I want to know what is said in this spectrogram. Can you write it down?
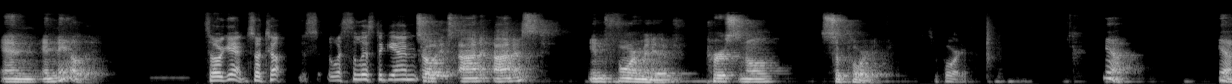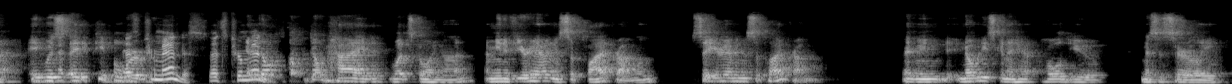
and and nailed it. So again, so tell what's the list again? So it's on, honest, informative, personal, supportive. Supportive. Yeah. Yeah, it was that's, people that's were tremendous. That's tremendous. Don't, don't hide what's going on. I mean, if you're having a supply problem, say you're having a supply problem. I mean, nobody's going to ha- hold you necessarily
